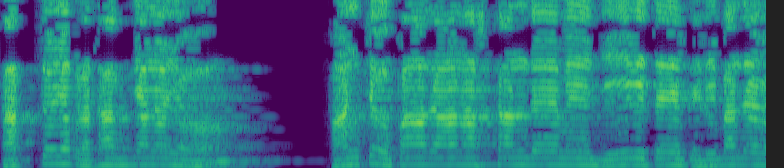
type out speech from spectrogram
සත්‍යය ප්‍රථග්ජනයෝ පංච උපාදානස්කන්ධය මේ ජීවිතය පිළිබඳව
